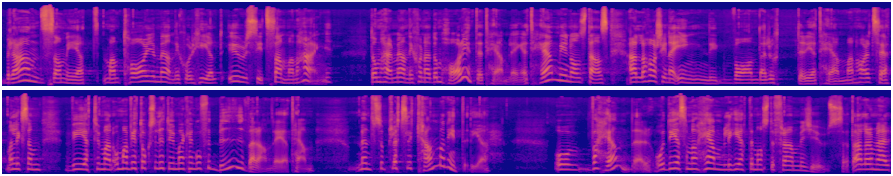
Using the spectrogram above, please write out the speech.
brand som är att man tar ju människor helt ur sitt sammanhang. De här människorna de har inte ett hem längre. Ett hem är någonstans, alla har sina invanda rutter i ett hem. Man har ett sätt, man liksom vet hur man, och man vet också lite hur man kan gå förbi varandra i ett hem. Men så plötsligt kan man inte det. Och vad händer? Och det som har hemligheter måste fram i ljuset. Alla de här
